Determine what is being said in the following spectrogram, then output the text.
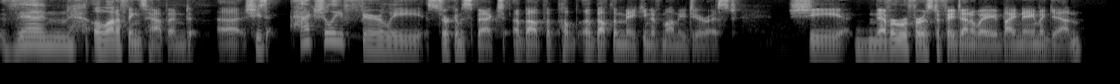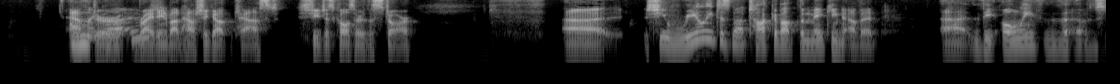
then a lot of things happened. Uh, she's actually fairly circumspect about the pub, about the making of Mommy Dearest. She never refers to Faye Dunaway by name again Oh after gosh. writing about how she got cast. She just calls her the star. Uh, she really does not talk about the making of it. Uh, the only the,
